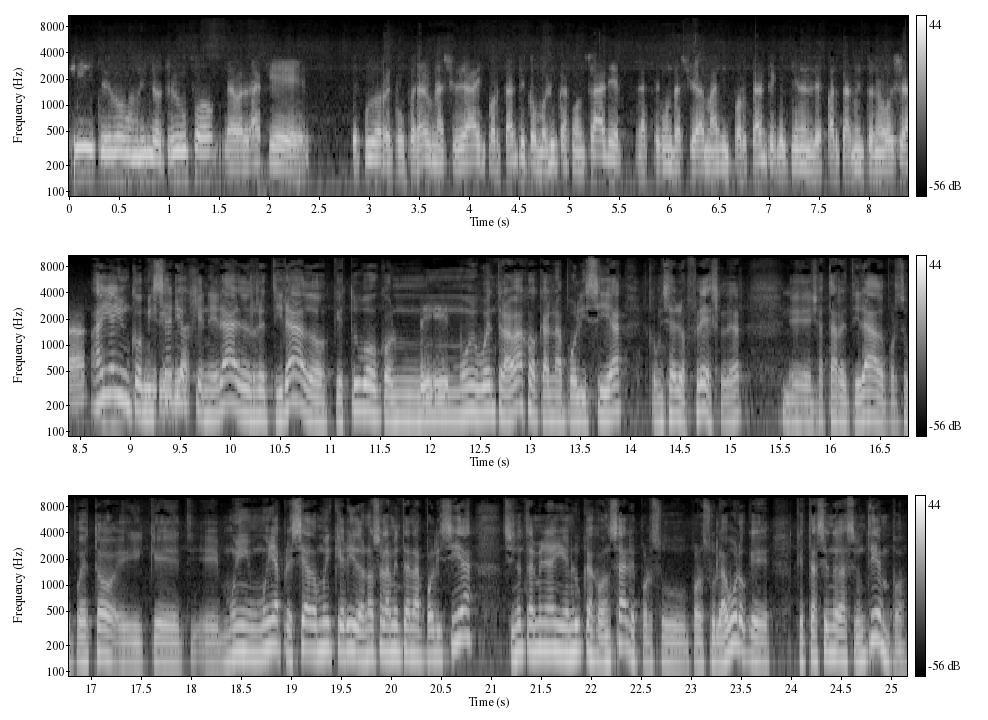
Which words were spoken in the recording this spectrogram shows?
Sí, tuvimos un lindo triunfo, la verdad que se pudo recuperar una ciudad importante como Lucas González, la segunda ciudad más importante que tiene el departamento de Nogoyá. Ahí hay un comisario general retirado que estuvo con Sí. muy buen trabajo acá en la policía, el comisario Flesler, eh, ya está retirado, por supuesto, y que eh, muy muy apreciado, muy querido, no solamente en la policía, sino también ahí en Lucas González por su por su laburo que, que está haciendo desde hace un tiempo.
